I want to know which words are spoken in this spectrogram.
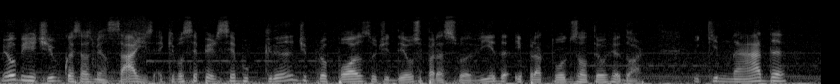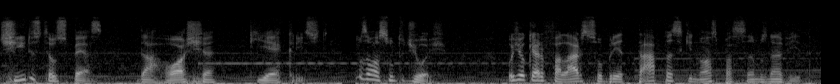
Meu objetivo com essas mensagens é que você perceba o grande propósito de Deus para a sua vida e para todos ao teu redor, e que nada tire os teus pés da rocha que é Cristo. Vamos ao assunto de hoje. Hoje eu quero falar sobre etapas que nós passamos na vida.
